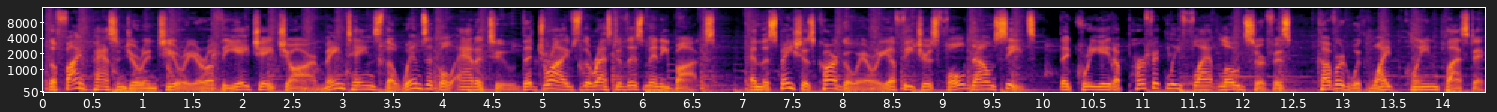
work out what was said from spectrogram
The five-passenger interior of the HHR maintains the whimsical attitude that drives the rest of this mini box, and the spacious cargo area features fold-down seats that create a perfectly flat load surface covered with wiped clean plastic.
